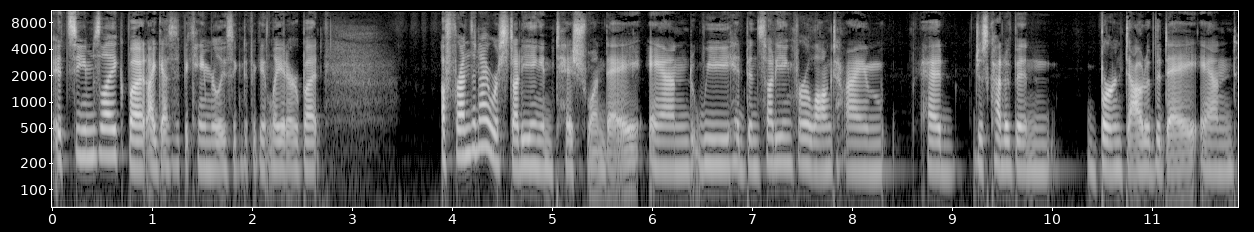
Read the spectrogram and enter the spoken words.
it seems like, but I guess it became really significant later. But a friend and I were studying in Tisch one day, and we had been studying for a long time, had just kind of been burnt out of the day, and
